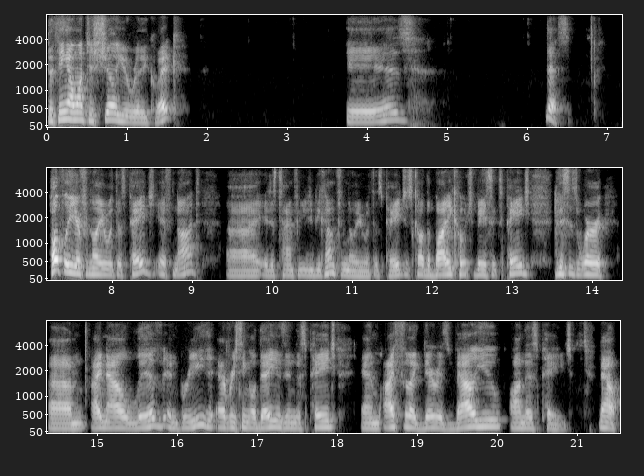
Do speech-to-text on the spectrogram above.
The thing I want to show you really quick is this. Hopefully, you're familiar with this page. If not, uh, it is time for you to become familiar with this page. It's called the Body Coach Basics page. This is where um, I now live and breathe every single day is in this page. And I feel like there is value on this page. Now,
